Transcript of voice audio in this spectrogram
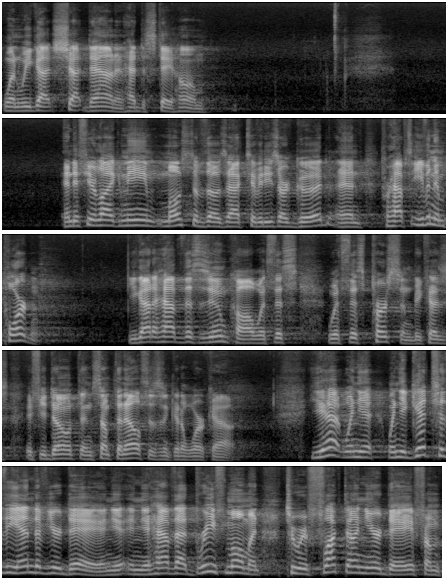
when we got shut down and had to stay home. And if you're like me, most of those activities are good and perhaps even important. You got to have this Zoom call with this, with this person because if you don't, then something else isn't going to work out. Yet, when you, when you get to the end of your day and you, and you have that brief moment to reflect on your day from,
